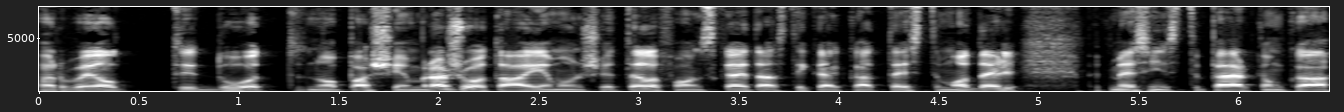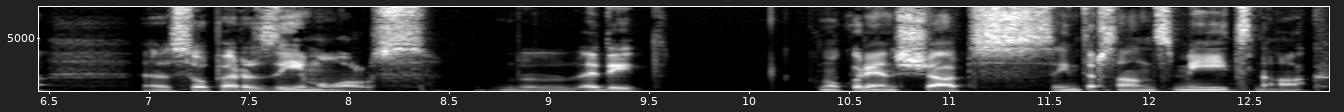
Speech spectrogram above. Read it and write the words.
par velti dot no pašiem ražotājiem, un šie telefoni skaitās tikai kā testa modeļi, bet mēs viņus te pērkam kā super zīmolus. Edīt, no kurienes šāds interesants mīts nāk?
